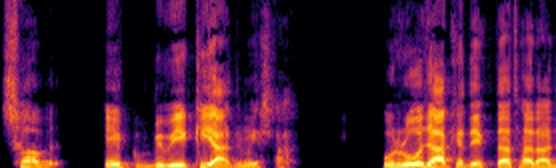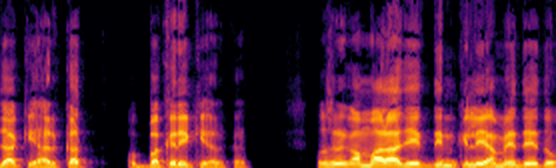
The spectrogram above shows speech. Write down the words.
सब एक विवेकी आदमी था। वो रोज आके देखता था राजा की हरकत और बकरे की हरकत। उसने कहा, महाराज, एक दिन के लिए हमें दे दो।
